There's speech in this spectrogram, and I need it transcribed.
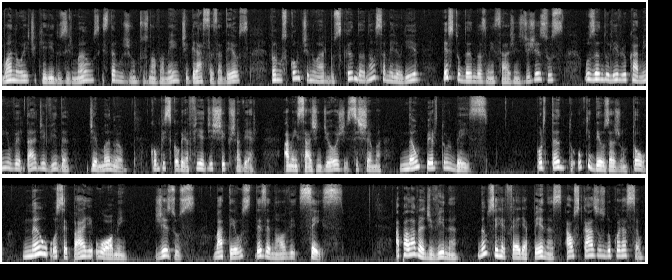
Boa noite, queridos irmãos. Estamos juntos novamente, graças a Deus. Vamos continuar buscando a nossa melhoria, estudando as mensagens de Jesus, usando o livro Caminho, Verdade e Vida de Emmanuel, com psicografia de Chico Xavier. A mensagem de hoje se chama Não perturbeis. Portanto, o que Deus ajuntou, não o separe o homem. Jesus Mateus 19, 6. A palavra divina não se refere apenas aos casos do coração.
